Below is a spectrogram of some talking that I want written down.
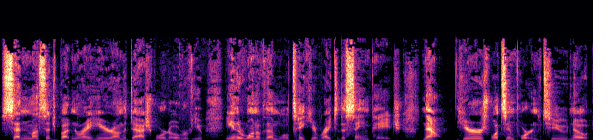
send message button right here on the dashboard overview. Either one of them will take you right to the same page. Now, here's what's important to note.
